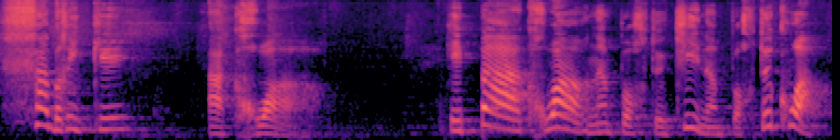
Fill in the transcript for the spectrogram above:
fabriqués à croire. Et pas à croire n'importe qui, n'importe quoi.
